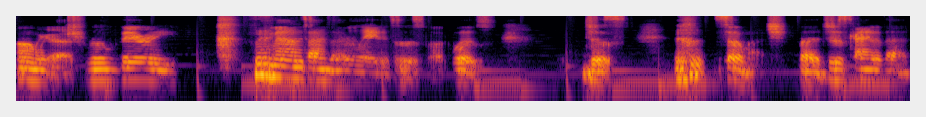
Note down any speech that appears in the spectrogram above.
oh my gosh, very the amount of times I related to this book was just so much. But just kind of that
